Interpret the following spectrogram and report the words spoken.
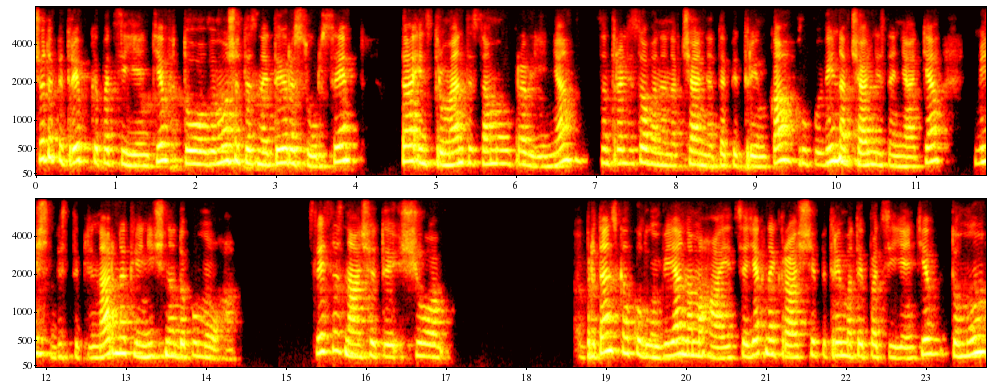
Щодо підтримки пацієнтів, то ви можете знайти ресурси та інструменти самоуправління, централізоване навчання та підтримка, групові навчальні заняття, міждисциплінарна клінічна допомога. Слід зазначити, що Британська Колумбія намагається якнайкраще підтримати пацієнтів, тому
